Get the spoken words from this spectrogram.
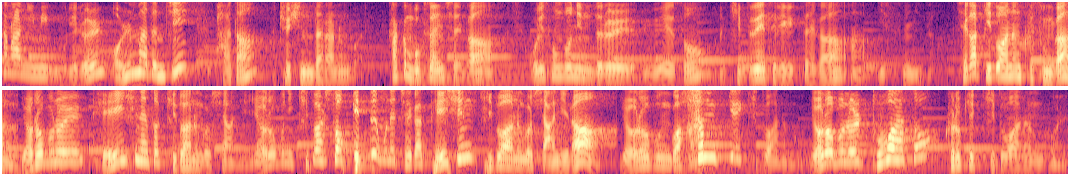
하나님이 우리를 얼마든지 받아 주신다라는 거예요. 가끔 목사님 제가 우리 성도님들을 위해서 기도해 드릴 때가 아, 있습니다. 제가 기도하는 그 순간 여러분을 대신해서 기도하는 것이 아니에요. 여러분이 기도할 수 없기 때문에 제가 대신 기도하는 것이 아니라 여러분과 함께 기도하는 거예요. 여러분을 도와서 그렇게 기도하는 거예요.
